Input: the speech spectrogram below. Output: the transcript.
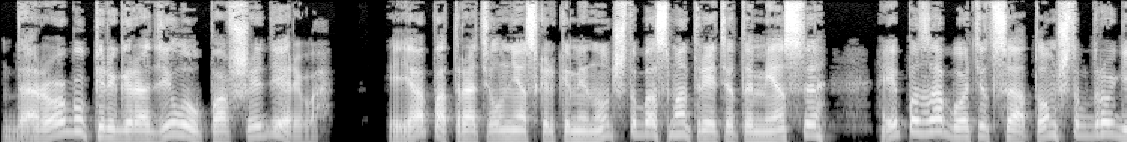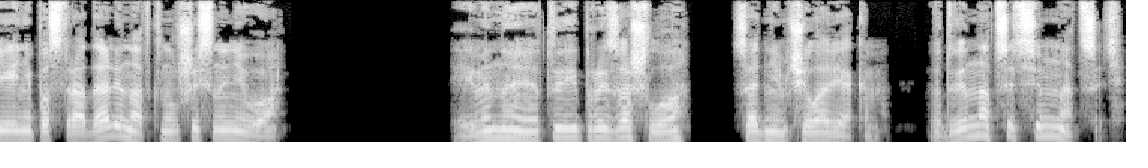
Дорогу перегородило упавшее дерево. Я потратил несколько минут, чтобы осмотреть это место и позаботиться о том, чтобы другие не пострадали, наткнувшись на него». «Именно это и произошло с одним человеком в двенадцать-семнадцать.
